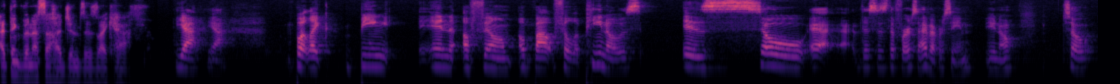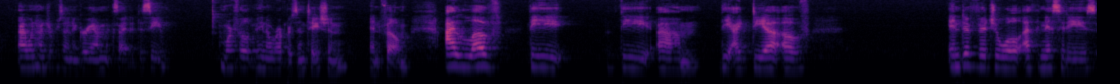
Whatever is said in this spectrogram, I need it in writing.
I think Vanessa Hudgens is like half. Yeah, yeah. But like being in a film about Filipinos is so. Uh, this is the first I've ever seen, you know? So I 100% agree. I'm excited to see more Filipino representation in film. I love the the um, the idea of individual ethnicities,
